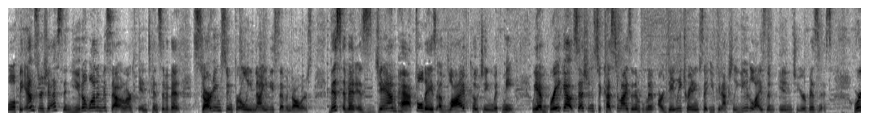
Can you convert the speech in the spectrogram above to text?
Well, if the answer is yes, then you don't want to miss out on our intensive event starting soon for only $97. This event is jam packed, full days of live coaching with me. We have breakout sessions to customize and implement our daily trainings so that you can actually utilize them into your business. We're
